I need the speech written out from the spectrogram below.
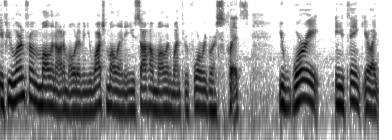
if you learn from Mullen Automotive and you watch Mullen and you saw how Mullen went through four reverse splits, you worry and you think, you're like,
